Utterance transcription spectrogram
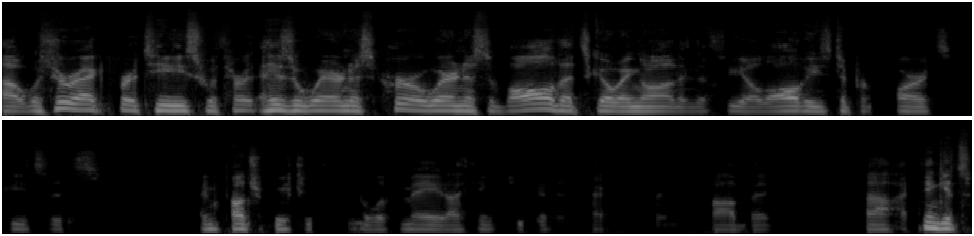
uh, with her expertise, with her his awareness, her awareness of all that's going on in the field, all these different parts, pieces, and contributions people have made. I think she did an excellent job. But uh, I think it's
